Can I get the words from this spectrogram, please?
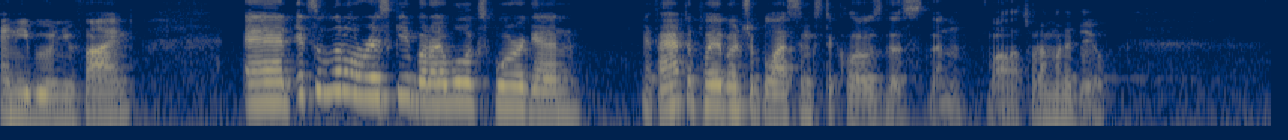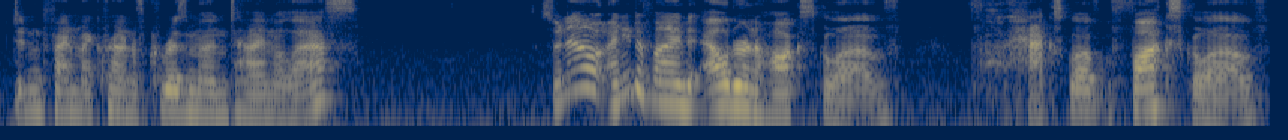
any boon you find. And it's a little risky, but I will explore again. If I have to play a bunch of blessings to close this, then well, that's what I'm gonna do. Didn't find my crown of charisma in time, alas. So now I need to find Aldern Hawksglove, Hacksglove, Foxglove,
